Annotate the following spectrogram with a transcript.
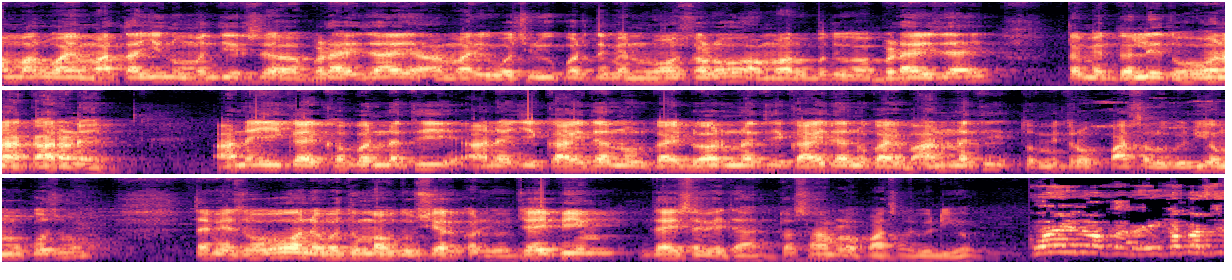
અમારું અહીંયા માતાજીનું મંદિર છે, અભડાઈ જાય, અમારી ઓછરી ઉપર તમે ન ચડો, અમારું બધું અભડાઈ જાય, તમે દલિત હોવાના કારણે. આને એ કાંઈ ખબર નથી આને હજી કાયદાનું કાંઈ ડર નથી કાયદાનું કાંઈ ભાન નથી. તો મિત્રો પાછળ વીડિયો મૂકું છું. તમે જોવો અને વધુમાં વધુ શેર કરજો. જય ભીમ જય સંવિધાન. તો સાંભળો પાછળ વીડિયો. કોઈ ન કરે એ ખબર છે?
